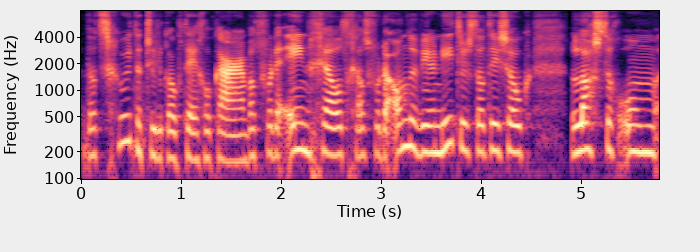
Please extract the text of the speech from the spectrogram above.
dat schuurt natuurlijk ook tegen elkaar. En wat voor de een geldt, geldt voor de ander weer niet. Dus dat is ook lastig om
